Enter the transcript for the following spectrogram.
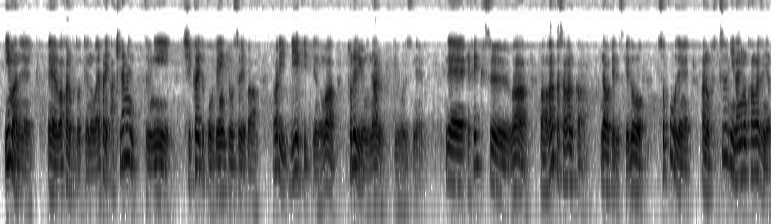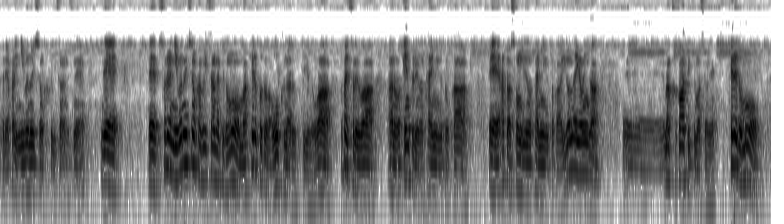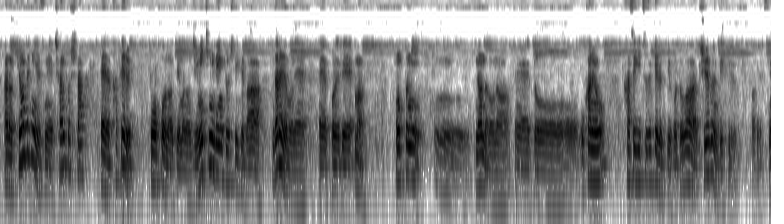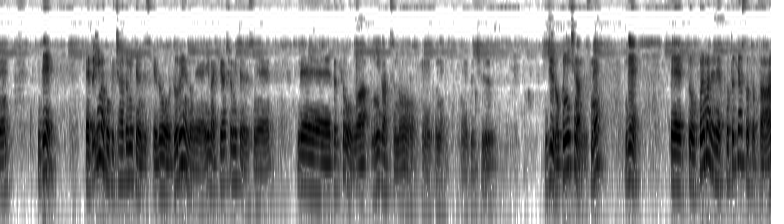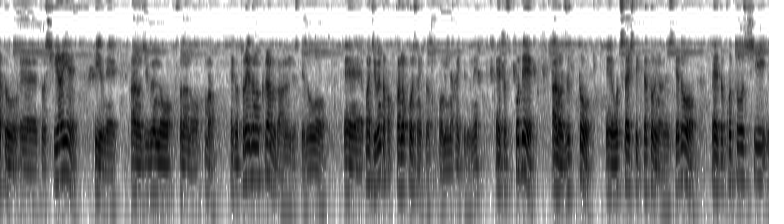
今ね、えー、分かることっていうのは、やっぱり諦めずに、しっかりとこう勉強すれば、やっぱり利益っていうのは取れるようになるっていうことですね。で、FX は、まあ、上がるか下がるかなわけですけど、そこをね、あの、普通に何も考えずにやったらやっぱり2分の1の確率なんですね。で、えそれは2分の1の確率なんだけども、負けることが多くなるっていうのは、やっぱりそれは、あの、エントリーのタイミングとか、えー、あとは損切りのタイミングとか、いろんな要因がえー、まあ、関わってきますよね。けれども、あの、基本的にですね、ちゃんとした、えー、勝てる方法論というものを地道に勉強していけば、誰でもね、えー、これで、まあ、本当に、うん、なんだろうな、えっ、ー、と、お金を稼ぎ続けるっていうことは十分できるわけですね。で、えっ、ー、と、今僕チャート見てるんですけど、ドル円のね、今東を見てるんですね。で、えっ、と、今日は2月の、えっ、とね、えっ、と、10、16日なんですね。で、えー、っと、これまでね、ポッドキャストとか、あと、えー、っと、CIA っていうね、あの、自分の、そのあの、まあ、えっと、トレードのクラブがあるんですけど、えー、まあ、自分とか他の講師の人がここみんな入ってるね。えっと、そこで、あの、ずっと、えー、お伝えしてきた通りなんですけど、えっと、今年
